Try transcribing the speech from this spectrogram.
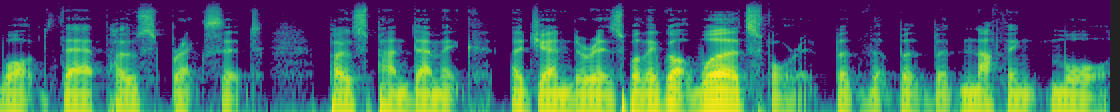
what their post Brexit post pandemic agenda is. Well, they've got words for it, but but but nothing more.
